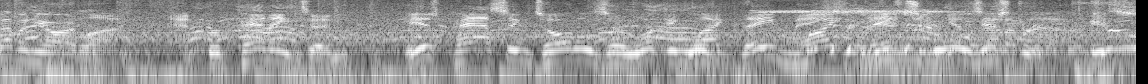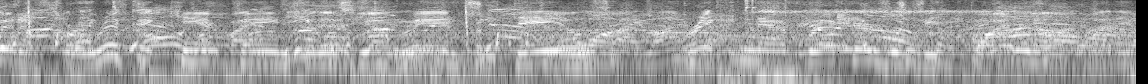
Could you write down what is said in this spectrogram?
Seven-yard line. And for Pennington. His passing totals are looking like they might make school history. It's been a terrific campaign for this young man from day one. Breaking that record would be quite an honor. By the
